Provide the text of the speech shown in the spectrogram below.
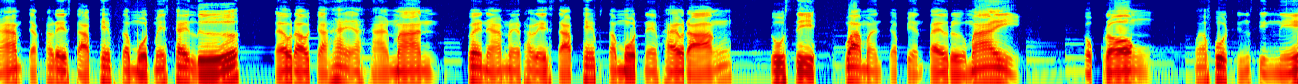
น้ำจากทะเลสาบเทพสมุทรไม่ใช่หรือ แล้วเราจะให้อาหารมันด้วยน้ำในทะเลสาบเทพสมุทรในภายหลัง ดูสิว่ามันจะเปลี่ยนไปหรือไม่ ตกลง เมื่อพูดถึงสิ่งนี้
